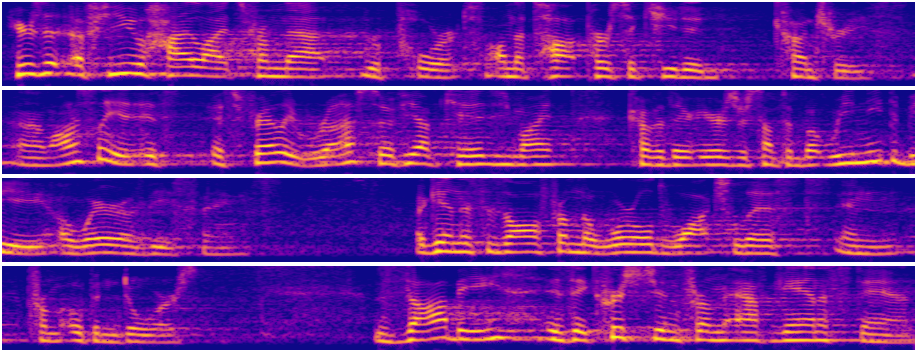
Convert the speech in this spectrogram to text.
Here's a, a few highlights from that report on the top persecuted countries. Um, honestly, it's, it's fairly rough, so if you have kids, you might cover their ears or something, but we need to be aware of these things. Again, this is all from the World Watch List and from Open Doors. Zabi is a Christian from Afghanistan,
